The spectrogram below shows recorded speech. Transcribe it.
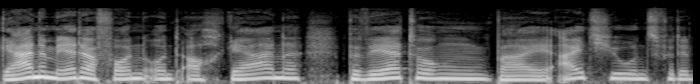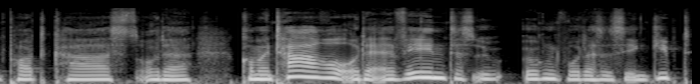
Gerne mehr mehr davon und auch gerne Bewertungen bei iTunes für den Podcast oder Kommentare oder erwähnt es irgendwo, dass es ihn gibt.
